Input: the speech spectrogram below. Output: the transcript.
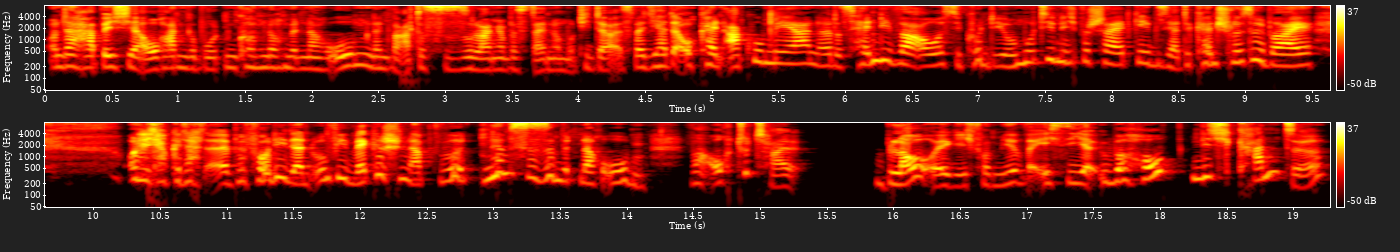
Und da habe ich ja auch angeboten, komm doch mit nach oben, dann wartest du so lange, bis deine Mutti da ist. Weil die hatte auch keinen Akku mehr, ne? das Handy war aus, sie konnte ihre Mutti nicht Bescheid geben, sie hatte keinen Schlüssel bei. Und ich habe gedacht, äh, bevor die dann irgendwie weggeschnappt wird, nimmst du sie mit nach oben. War auch total blauäugig von mir, weil ich sie ja überhaupt nicht kannte.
